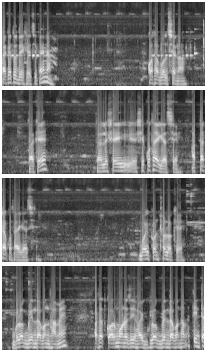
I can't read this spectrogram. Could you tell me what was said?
তাকে তো দেখেছি, তাই না? কথা বলছে না। তাকে, তাহলে সেই, সে কোথায় গেছে? আত্মাটা কোথায় গেছে? বৈকুণ্ঠ লোকে, গোলক বৃন্দাবন ধামে, অর্থাৎ কর্ম অনুযায়ী হয় গোলক বৃন্দাবন ধামে, তিনটা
